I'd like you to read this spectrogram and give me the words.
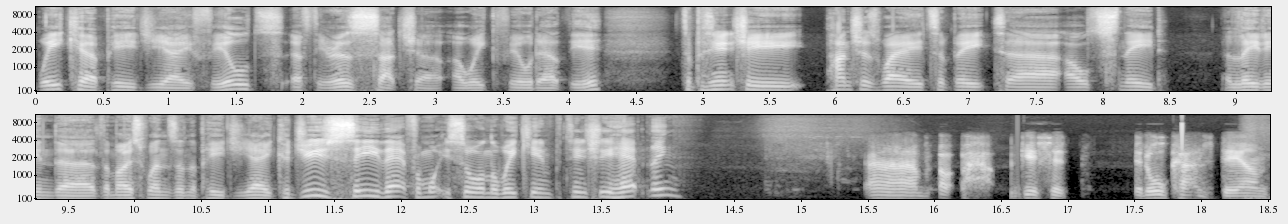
weaker PGA fields, if there is such a, a weak field out there, to potentially punch his way to beat uh, old Snead leading the the most wins in the PGA. Could you see that from what you saw on the weekend potentially happening? Um, I guess it it all comes down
